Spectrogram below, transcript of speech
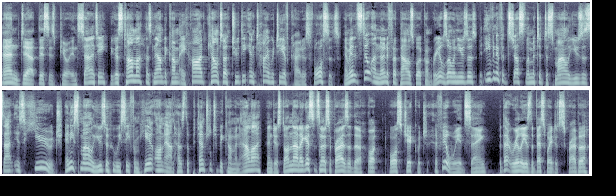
And yeah, this is pure insanity, because Tama has now become a hard counter to the entirety of Kaido's forces. I mean, it's still unknown if her powers work on real Zoan users, but even if it's just limited to Smile users, that is huge. Any Smile user who we see from here on out has the potential to become an ally, and just on that, I guess it's no surprise that the hot horse chick, which I feel weird saying, but that really is the best way to describe her.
